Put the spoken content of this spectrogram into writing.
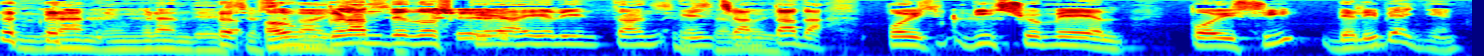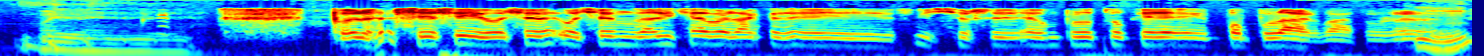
un grande, un grande, Xosé a un Lois, grande Xosé. dos que hai el tan en enchantada. Loi. Pois díxome el, pois sí, deli veñen. Moi ben. Pues, sí, sí, hoxe, hoxe en Galicia verdad que eh, fixose, é un produto que é popular, va, pues, era, uh -huh.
